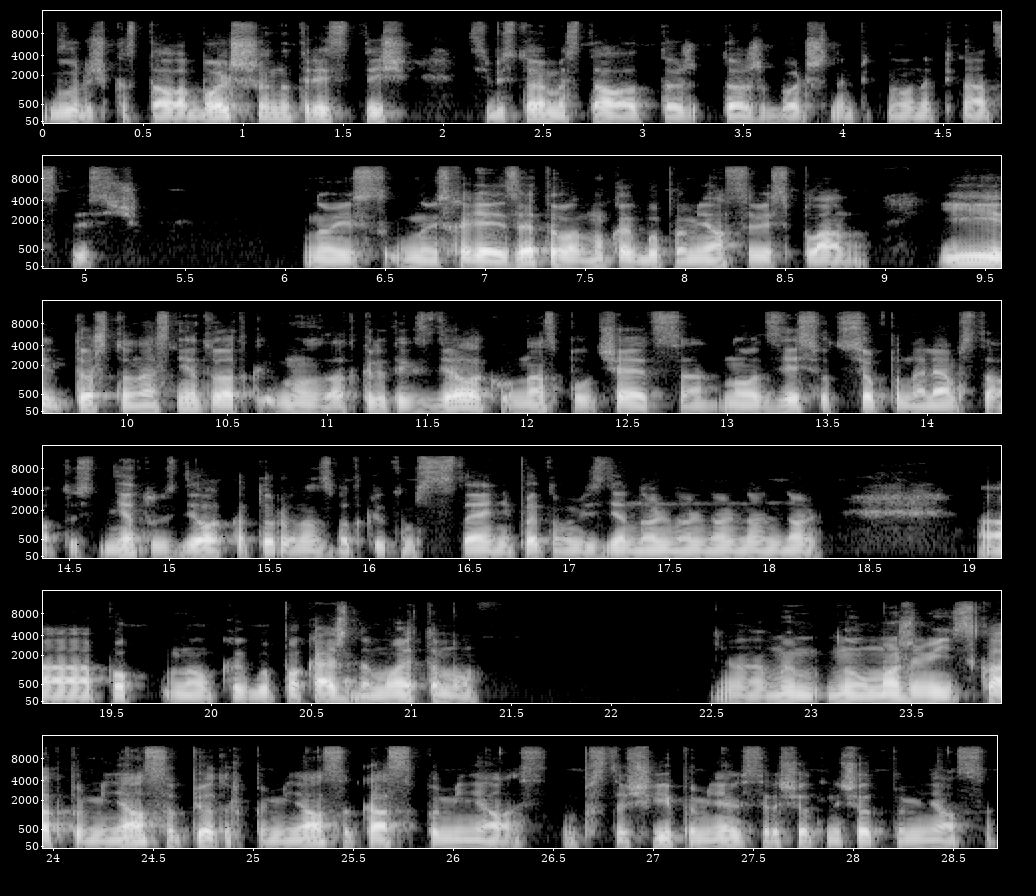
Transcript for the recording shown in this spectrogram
выручка стала больше на 30 тысяч, себестоимость стала тоже, тоже больше на, на 15 тысяч. Ну, из, ну, исходя из этого, ну, как бы поменялся весь план. И то, что у нас нету от, ну, открытых сделок, у нас получается, ну, вот здесь вот все по нолям стало. То есть нету сделок, которые у нас в открытом состоянии, поэтому везде 0, 0, 0, 0, 0. А, по, ну, как бы по каждому этому А, мы, ну, можем видеть, склад поменялся, Петр поменялся, касса поменялась, поставщики поменялись, расчетный счет поменялся.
